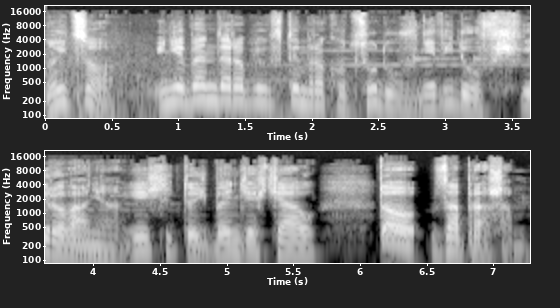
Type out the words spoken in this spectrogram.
No i co? I nie będę robił w tym roku cudów, niewidów, świrowania. Jeśli ktoś będzie chciał, to zapraszam.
